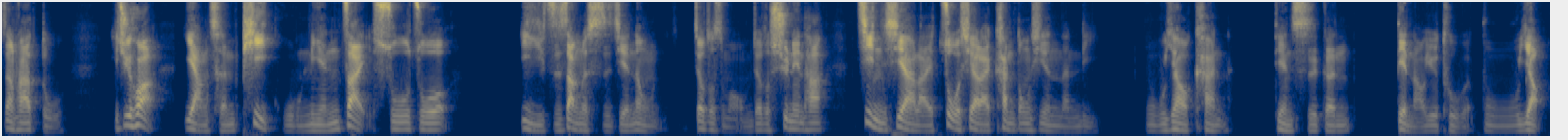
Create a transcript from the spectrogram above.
让他读。一句话，养成屁股粘在书桌、椅子上的时间，那种叫做什么？我们叫做训练他静下来、坐下来看东西的能力。不要看电视跟电脑 YouTube，不要，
